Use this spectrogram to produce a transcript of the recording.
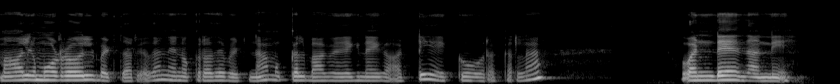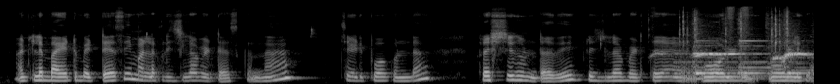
మామూలుగా మూడు రోజులు పెడతారు కదా నేను ఒకరోజే పెట్టిన. ముక్కలు బాగా వేగినాయి కాబట్టి ఎక్కువ ఊరక్కర్లా. వన్ డే దాన్ని అట్లే బయట పెట్టేసి మళ్ళీ ఫ్రిడ్జ్లో పెట్టేసుకున్నా. చెడిపోకుండా. ఫ్రెష్గా ఉంటుంది. ఫ్రిడ్జ్లో పెడితే ఓల్డ్ ఓల్డ్గా.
